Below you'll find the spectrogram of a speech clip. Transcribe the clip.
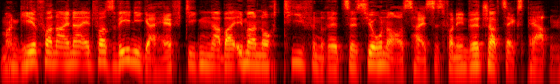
Man gehe von einer etwas weniger heftigen, aber immer noch tiefen Rezession aus, heißt es von den Wirtschaftsexperten.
